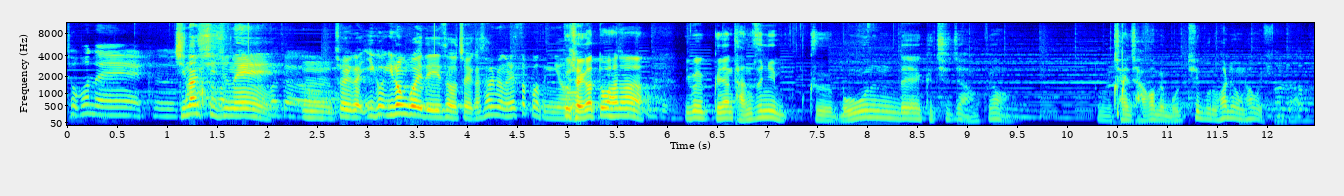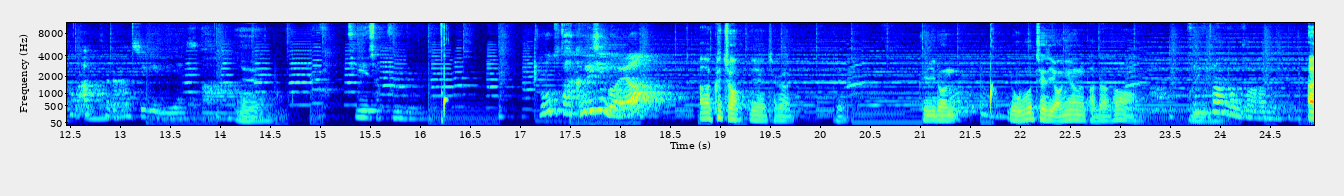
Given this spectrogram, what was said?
저번에 그 지난 시즌에. 음, 저희가 이거 이런 거에 대해서 저희가 설명을 했었거든요. 그 제가 또 하나 이걸 그냥 단순히 그 모으는데 그치지 않고요. 또제 작업의 모티브로 활용을 하고 있습니다. 아트를 하시기 위해서 예. 뒤에 작품들. 저것도 다 그리신 거예요? 아 그쵸. 예, 제가 이제 그 이런 로봇에서 영향을 받아서 필요한 건 줄 알았는데. 아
